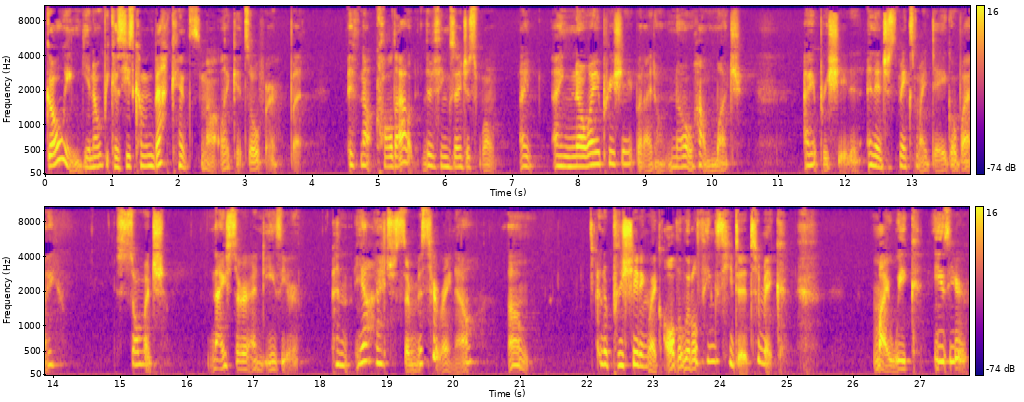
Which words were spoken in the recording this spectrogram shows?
going, you know, because he's coming back. It's not like it's over. But if not called out, there are things I just won't. I I know I appreciate, but I don't know how much I appreciate it. And it just makes my day go by so much nicer and easier. And yeah, I just I miss her right now. Um and appreciating like all the little things he did to make my week easier.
